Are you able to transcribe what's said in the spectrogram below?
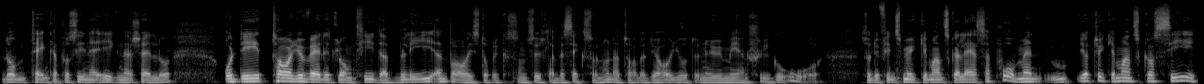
De tänker på sina egna källor. Och det tar ju väldigt lång tid att bli en bra historiker som sysslar med 1600-talet. Jag har gjort det nu i mer än 20 år. Så det finns mycket man ska läsa på men jag tycker man ska se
